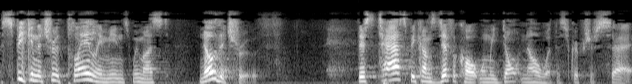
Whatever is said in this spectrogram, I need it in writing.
speaking the truth plainly means we must know the truth. This task becomes difficult when we don't know what the Scriptures say.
